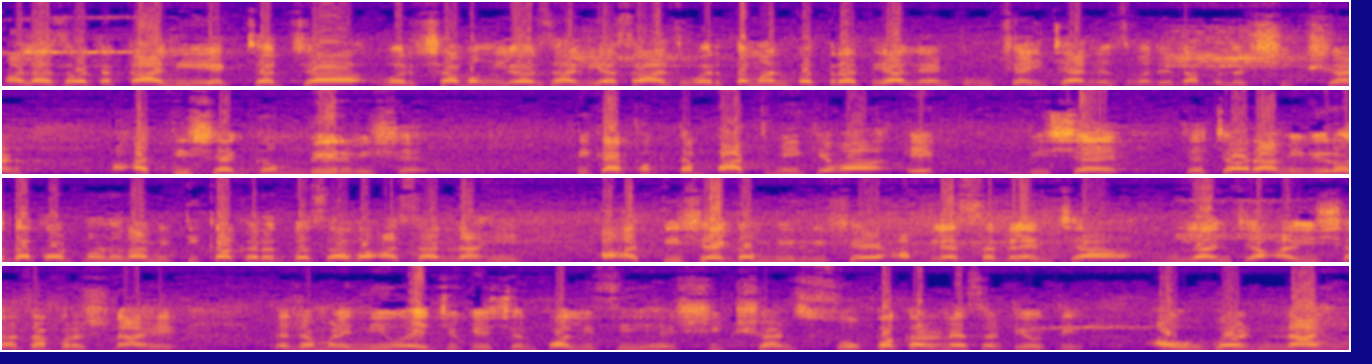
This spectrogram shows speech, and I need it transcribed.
मला असं वाटतं काली एक चर्चा वर्षा बंगल्यावर झाली असं आज वर्तमानपत्रातही आलं आणि तुमच्याही चॅनल्समध्ये दाखवलं. शिक्षण हा अतिशय गंभीर विषय. आहे. ती काय फक्त बातमी किंवा एक विषय ज्याच्यावर आम्ही विरोधक आहोत म्हणून आम्ही टीका करत बसावा असा नाही. हा अतिशय गंभीर विषय आपल्या सगळ्यांच्या मुलांच्या आयुष्याचा प्रश्न आहे. त्याच्यामुळे न्यू एज्युकेशन पॉलिसी हे शिक्षण सोपं करण्यासाठी होती अवघड नाही.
